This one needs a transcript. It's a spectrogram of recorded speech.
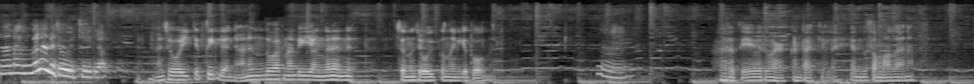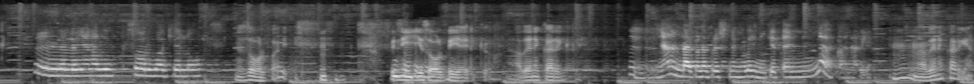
ഞാൻ അങ്ങനെ ചോദിച്ചില്ല. അങ്ങനെ ചോദിക്കത്തില്ല. ഞാൻ എന്ത് പറഞ്ഞാലും ഈ അങ്ങനെ തന്നെ ചെന്ന് ചോദിക്കുന്നു എനിക്ക് തോന്നുന്നില്ല. വെറുതെ ഒരു വഴക്കുണ്ടാക്കില്ലേ എന്ത് സമാധാനം? ഇല്ലല്ലോ ഞാനത് സോൾവ് ആക്കിയല്ലോ. ഇത് ആയി. പിന്നെ ഈ സോൾവ് ചെയ്യായിരിക്കോ അതെനിക്കറിയില്ലേ. ഞാൻ ഉണ്ടാക്കുന്ന പ്രശ്നങ്ങൾ എനിക്ക് തന്നെ ആക്കാൻ അറിയാം അതെനിക്കറിയാം.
